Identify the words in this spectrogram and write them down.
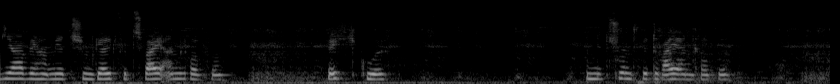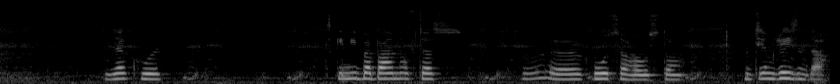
Ja, wir haben jetzt schon Geld für zwei Angriffe. Richtig cool. Und jetzt schon für drei Angriffe. Sehr cool. Jetzt gehen die Barbaren auf das äh, große Haus da. Mit dem Riesendach.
